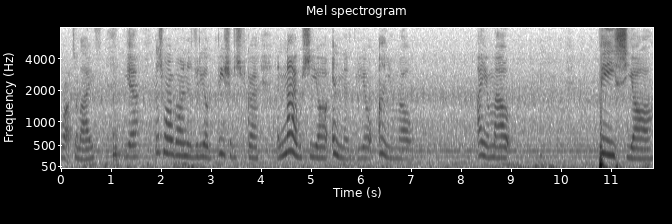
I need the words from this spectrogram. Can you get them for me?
brought to life. Yeah, this one I'm going in this video. Be sure to subscribe, and I will see y'all in the next video. I am out. I am out. Peace, y'all.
